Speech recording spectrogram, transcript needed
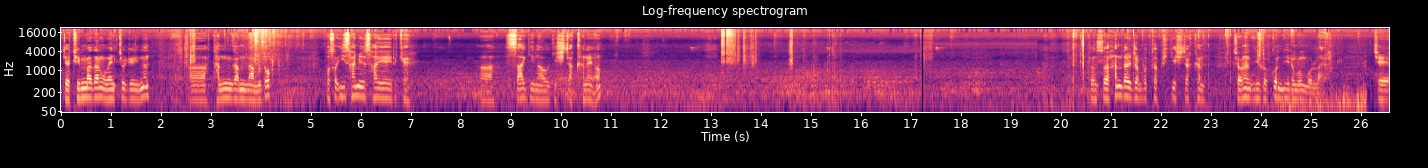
이제 뒷마당 왼쪽에 있는 아, 단감나무도 벌써 2, 3일 사이에 이렇게 아, 싹이 나오기 시작하네요. 벌써 한 달 전부터 피기 시작한 저는 이거 꽃 이름은 몰라요. 제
